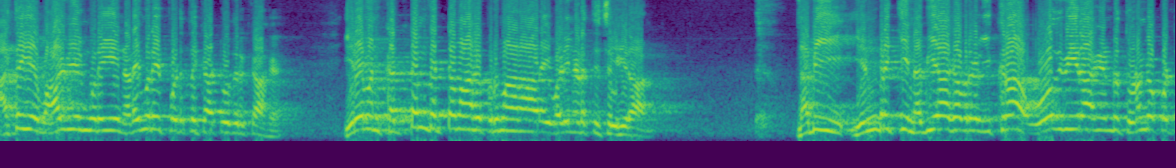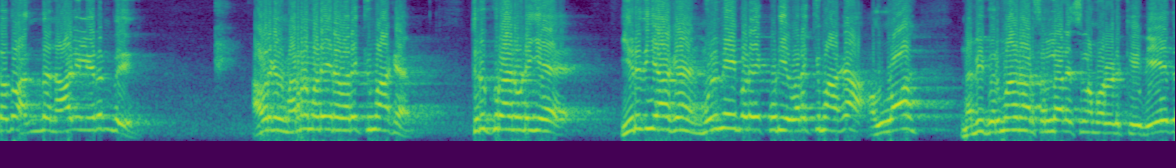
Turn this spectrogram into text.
அத்தகைய வாழ்வியல் முறையை நடைமுறைப்படுத்தி காட்டுவதற்காக இறைவன் கட்டம் கட்டமாக பெருமானாரை வழிநடத்தி செல்கிறான். நபி என்றைக்கு நபியாக அவர்கள் இக்ரா ஓதுவீராக என்று தொடங்கப்பட்டதோ அந்த நாளில் இருந்து அவர்கள் மரணமடைகிற வரைக்குமாக திருக்குறானுடைய இறுதியாக முழுமைப்படையக்கூடிய வரைக்குமாக அல்லாஹ் நபி பெருமானார் சல்லா அலிஸ்லாம் அவர்களுக்கு வேத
